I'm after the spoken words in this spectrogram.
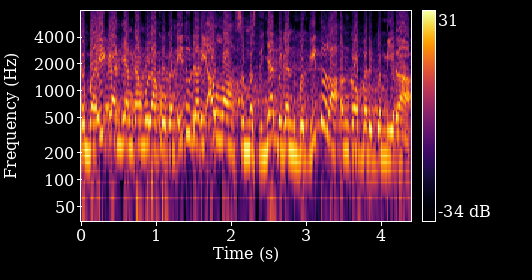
Kebaikan yang kamu lakukan itu dari Allah semestinya dengan begitulah engkau bergembira.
